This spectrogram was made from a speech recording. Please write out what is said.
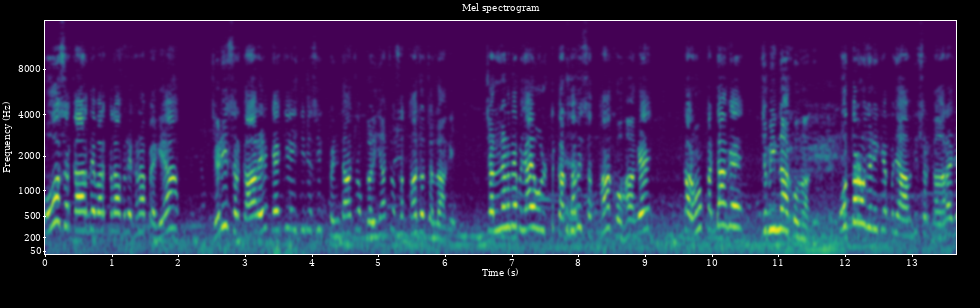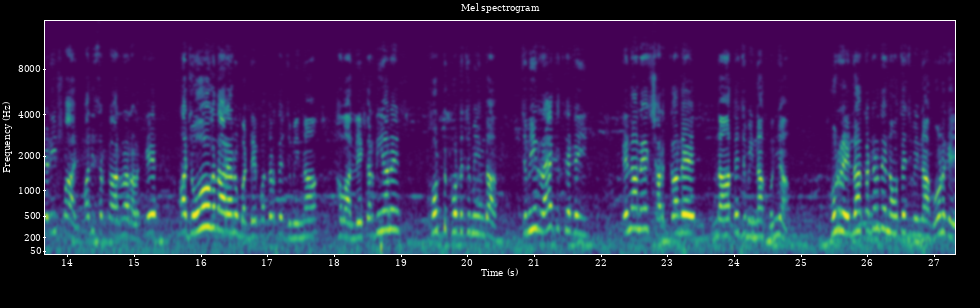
ਉਹ ਸਰਕਾਰ ਦੇ ਵਰਖਲਾਫ ਲਿਖਣਾ ਪੈ ਗਿਆ, ਜਿਹੜੀ ਸਰਕਾਰ ਇਹ ਕਹਿ ਕੇ ਆਈ ਸੀ ਵੀ ਅਸੀਂ ਪਿੰਡਾਂ 'ਚੋਂ, ਗਲੀਆਂ 'ਚੋਂ, ਸੱਥਾਂ 'ਚੋਂ ਚੱਲਾਂਗੇ। ਚੱਲਣ ਦੇ ਬਜਾਏ ਉਲਟ ਕਰਤਾ ਵੀ ਸੱਥਾਂ ਖੋਹਾਂਗੇ, ਘਰੋਂ ਕੱਢਾਂਗੇ, ਜ਼ਮੀਨਾਂ ਖੋਹਾਂਗੇ। ਉਧਰ ਨੂੰ ਜਿਹੜੀ ਕਿ ਪੰਜਾਬ ਦੀ ਸਰਕਾਰ ਹੈ, ਜਿਹੜੀ ਭਾਜਪਾ ਦੀ ਸਰਕਾਰ ਨਾਲ ਰਲ ਕੇ ਅਯੋਗਦਾਰਿਆਂ ਨੂੰ ਵੱਡੇ ਪੱਧਰ ਤੇ ਜ਼ਮੀਨਾਂ ਹਵਾਲੇ ਕਰਦੀਆਂ ਨੇ ਖੁੱਡ ਖੁੱਡ ਜ਼ਮੀਨ ਦਾ। ਜ਼ਮੀਨ ਰਹਿ ਕਿੱਥੇ ਗਈ? ਇਹਨਾਂ ਨੇ ਸੜਕਾਂ ਦੇ ਨਾਂ ਤੇ ਜ਼ਮੀਨਾਂ ਖੋਈਆਂ ਹੁਣ ਰੇਲਾਂ ਕੱਢਣ ਦੇ ਨਾਂ ਤੇ ਜ਼ਮੀਨਾਂ ਖੋਣਗੇ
